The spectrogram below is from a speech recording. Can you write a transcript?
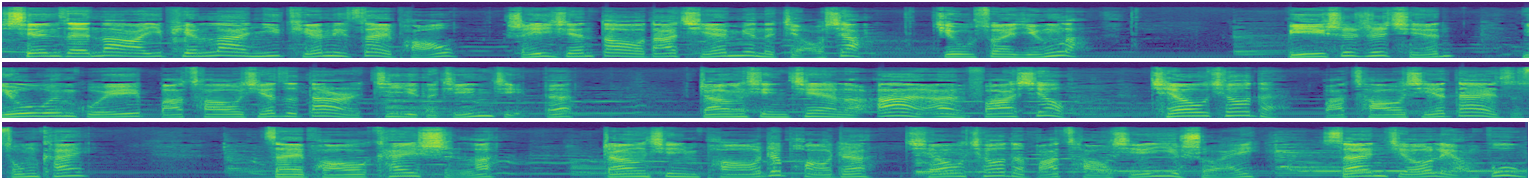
先在那一片烂泥田里再跑，谁先到达前面的脚下，就算赢了。”比试之前。牛瘟鬼把草鞋子带儿系得紧紧的，张信见了暗暗发笑，悄悄地把草鞋带子松开。再跑开始了，张信跑着跑着，悄悄地把草鞋一甩，三脚两步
